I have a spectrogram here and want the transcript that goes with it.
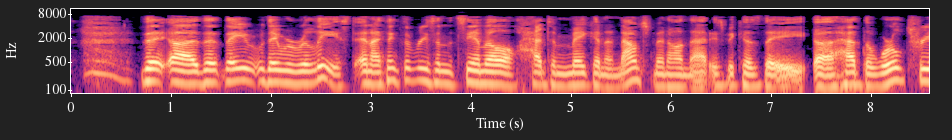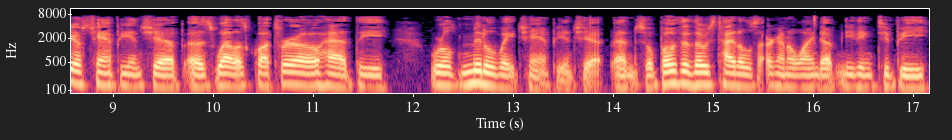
they, uh, they, they were released and I think the reason that CML had to make an announcement on that is because they, uh, had the World Trios Championship as well as Cuatrero had the World Middleweight Championship. And so both of those titles are going to wind up needing to be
